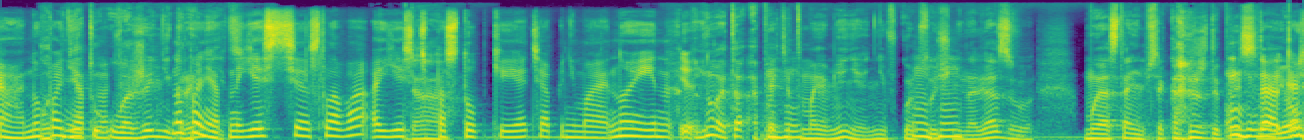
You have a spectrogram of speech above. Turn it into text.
А, ну вот понятно. Нет уважения Ну границ. понятно, есть э, слова, а есть да. поступки, я тебя понимаю. Но и... Ну это опять угу. это мое мнение, ни в коем угу. случае не навязываю. Мы останемся каждый при своем.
